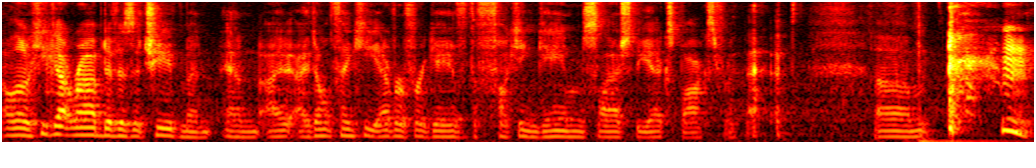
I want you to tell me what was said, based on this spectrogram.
although he got robbed of his achievement, and I, I don't think he ever forgave the fucking game slash the Xbox for that. Um,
